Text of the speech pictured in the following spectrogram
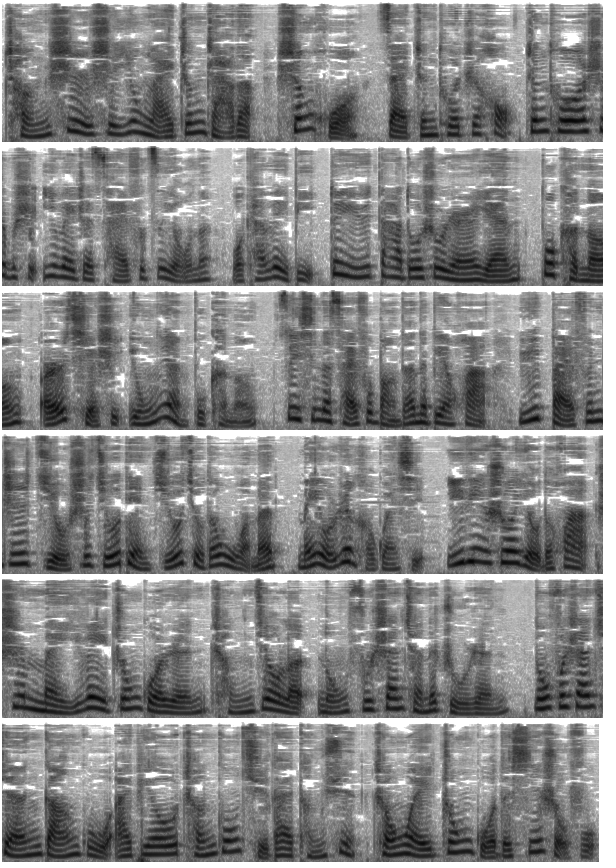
城市是用来挣扎的，生活。在挣脱之后，挣脱是不是意味着财富自由呢？我看未必。对于大多数人而言，不可能，而且是永远不可能。最新的财富榜单的变化与百分之九十九点九九的我们没有任何关系。一定说有的话，是每一位中国人成就了农夫山泉的主人。农夫山泉港股 IPO 成功取代腾讯，成为中国的新首富。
